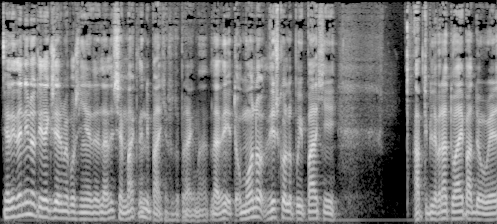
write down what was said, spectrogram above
Δηλαδή δεν είναι ότι δεν ξέρουμε πώς γίνεται. Δηλαδή σε Mac δεν υπάρχει αυτό το πράγμα. Δηλαδή το μόνο δύσκολο που υπάρχει από την πλευρά του iPadOS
